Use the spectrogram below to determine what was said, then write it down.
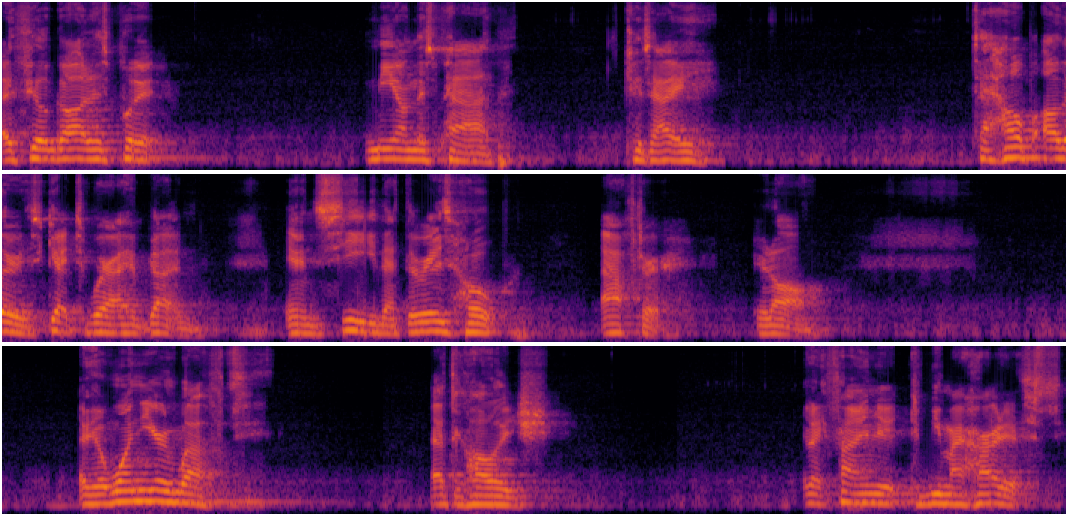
I feel God has put me on this path because I to help others get to where I have gotten and see that there is hope after it all. I got one year left at the college, and I find it to be my hardest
